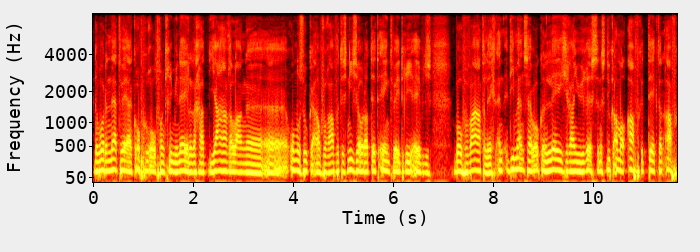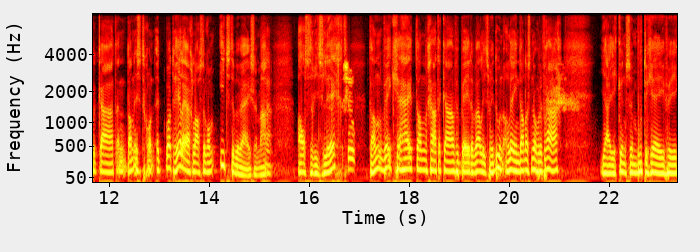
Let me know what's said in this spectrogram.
Er worden netwerken opgerold van criminelen. Daar gaat jarenlang eh, eh, onderzoeken aan vooraf. Het is niet zo dat dit 1, 2, 3 eventjes boven water ligt. En die mensen hebben ook een leger aan juristen. Het is natuurlijk allemaal afgetikt en afgekaart. En dan is het gewoon, het wordt heel erg lastig om iets te bewijzen. Maar Ja. als er iets ligt, Zo, dan je, dan gaat de KNVB er wel iets mee doen. Alleen dan is nog de vraag. Ja, je kunt ze een boete geven. Je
